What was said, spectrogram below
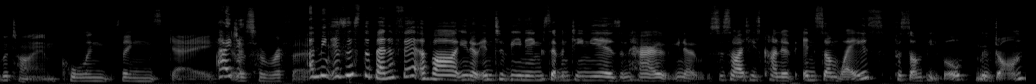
the time, calling things gay. I it ju- was horrific. I mean, is this the benefit of our, you know, intervening 17 years and how, you know, society's kind of, in some ways, for some people, moved on?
